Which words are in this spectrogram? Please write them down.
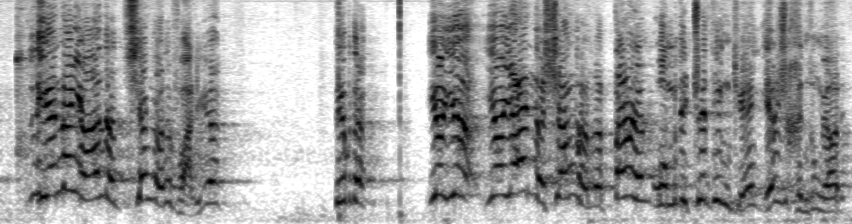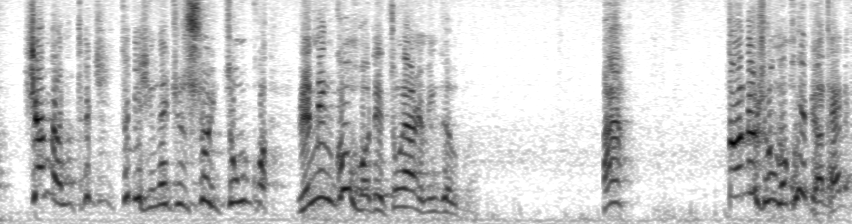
连任要按照香港的法律啊，对不对？要要要按照香港的，当然我们的决定权也是很重要的。香港的特区特别行政区是属于中国人民共和国的中央人民政府，啊，到那时候我们会表态的，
